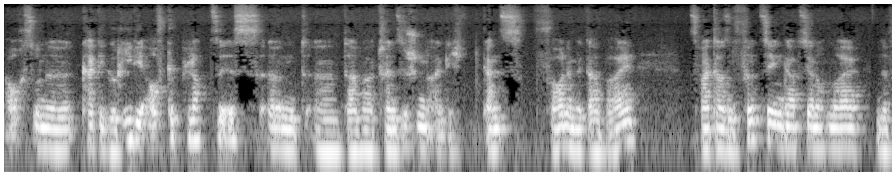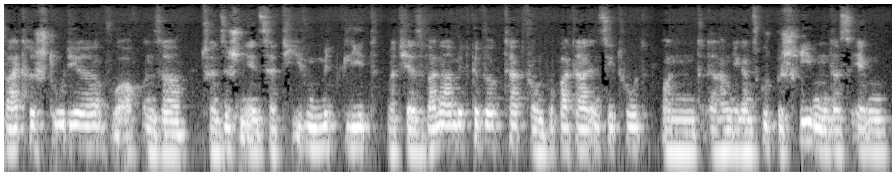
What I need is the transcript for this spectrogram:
auch so eine Kategorie, die aufgeploppt ist. Und äh, da war Transition eigentlich ganz vorne mit dabei. 2014 gab es ja nochmal eine weitere Studie, wo auch unser Transition-Initiativen-Mitglied Matthias Wanner mitgewirkt hat vom Wuppertal-Institut. Und da haben die ganz gut beschrieben, dass eben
